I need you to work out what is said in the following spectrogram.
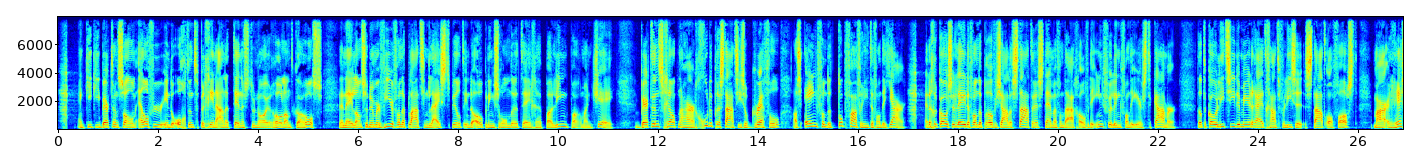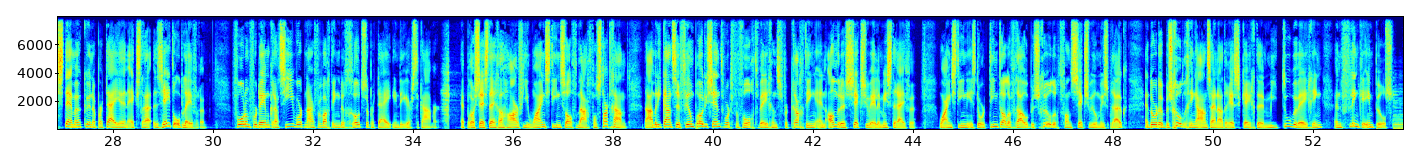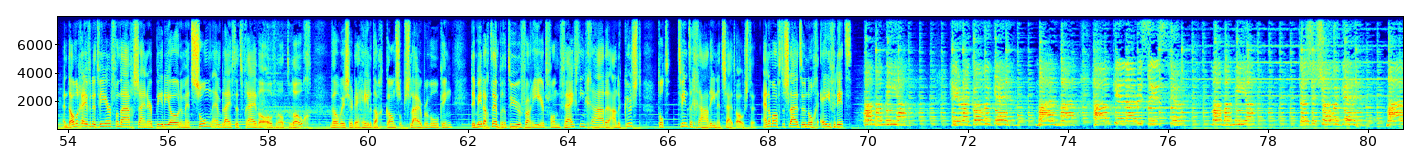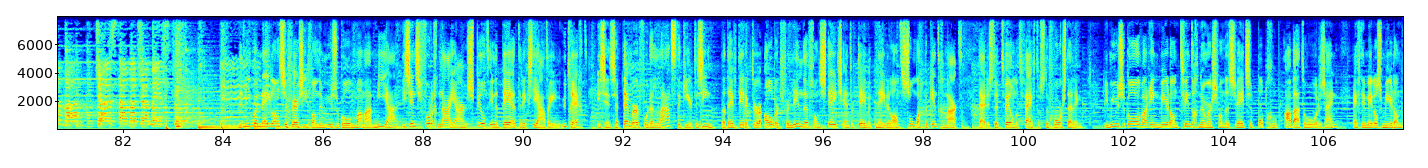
En Kiki Bertens zal om 11 uur in de ochtend beginnen aan het tennistoernooi Roland Garros. De Nederlandse nummer 4 van de plaatsinglijst speelt in de openingsronde tegen Pauline Parmentier. Bertens geldt naar haar goede prestaties op gravel als een van de topfavorieten van dit jaar. En de gekozen leden van de provinciale staten stemmen vandaag over de invulling van de Eerste Kamer. Dat de coalitie de meerderheid gaat verliezen staat al vast, maar reststemmen kunnen partijen een extra zetel opleveren. Forum voor Democratie wordt naar verwachting de grootste partij in de Eerste Kamer. Het proces tegen Harvey Weinstein zal vandaag van start gaan. De Amerikaanse filmproducent wordt vervolgd wegens verkrachting en andere seksuele misdrijven. Weinstein is door tientallen vrouwen beschuldigd van seksueel misbruik. En door de beschuldigingen aan zijn adres kreeg de MeToo-beweging een flinke impuls. En dan nog even het weer. Vandaag zijn er perioden met zon en blijft het vrijwel overal droog. Wel is er de hele dag kans op sluierbewolking. De middagtemperatuur varieert van 15 graden aan de kust tot 20 graden in het zuidoosten. En om af te sluiten nog even dit. Mamma mia, here I go again. Nieuwe Nederlandse versie van de musical Mamma Mia, die sinds vorig najaar speelt in het Beatrix Theater in Utrecht, is in september voor de laatste keer te zien. Dat heeft directeur Albert Verlinde van Stage Entertainment Nederland zondag bekendgemaakt tijdens de 250ste voorstelling. Die musical, waarin meer dan 20 nummers van de Zweedse popgroep ABBA te horen zijn, heeft inmiddels meer dan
